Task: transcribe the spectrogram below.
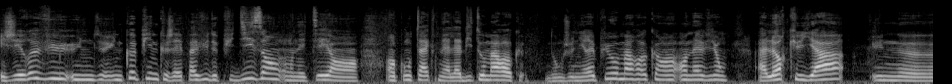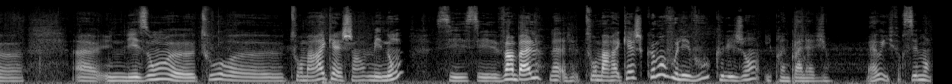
Et j'ai revu une, copine que j'avais pas vue depuis 10 ans. On était en, contact, mais elle habite au Maroc, donc je n'irai plus au Maroc en, avion. Alors qu'il y a une euh, euh, liaison euh, Tour Tour Marrakech. Hein. Mais non, c'est 20 balles Tour Marrakech. Comment voulez-vous que les gens ils prennent pas l'avion? Bah oui, forcément.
